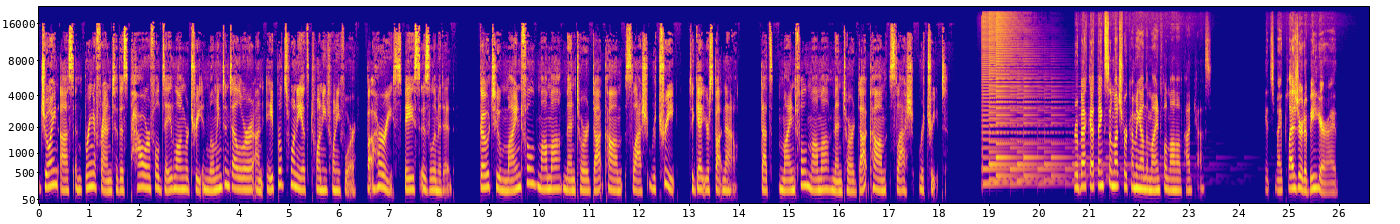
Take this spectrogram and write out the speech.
Join us and bring a friend to this powerful day long retreat in Wilmington, Delaware on April 20th, 2024. But hurry, space is limited. Go to mindfulmamamentor.com slash retreat to get your spot now. That's mindfulmamamentor.com slash retreat. Rebecca, thanks so much for coming on the Mindful Mama podcast. It's my pleasure to be here. I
